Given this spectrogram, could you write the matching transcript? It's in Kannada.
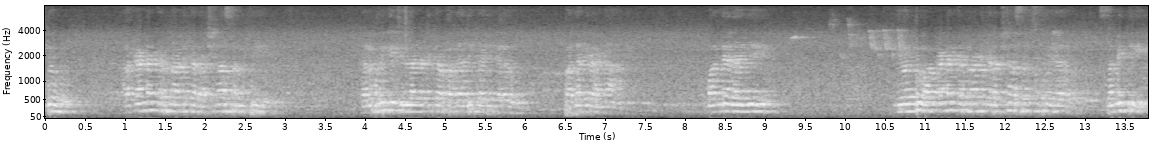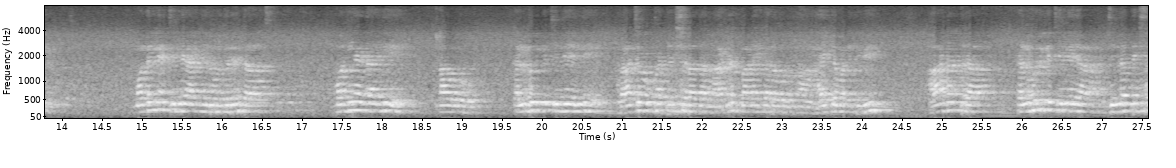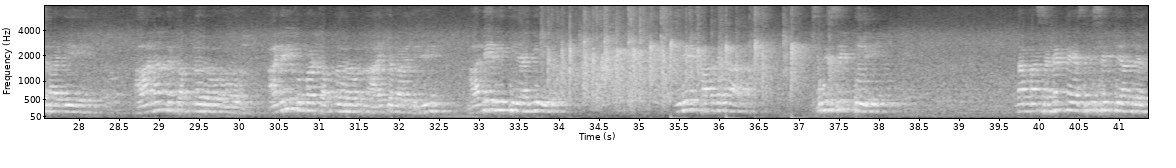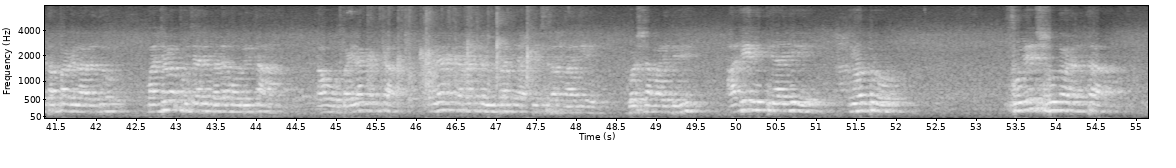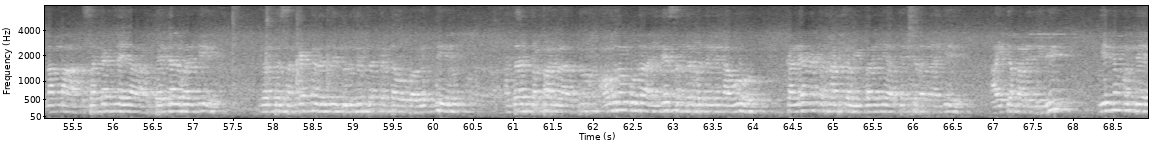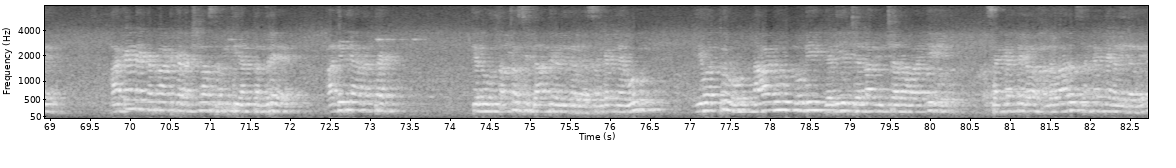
ಇಂದು ಅಖಂಡ ಕರ್ನಾಟಕ ರಕ್ಷಣಾ ಸಮಿತಿ ಕಲಬುರಗಿ ಜಿಲ್ಲಾ ಘಟಕ ಪದಾಧಿಕಾರಿಗಳು ಪದಗ್ರಹಣ. ಮೊದಲನೇದಾಗಿ, ಇವತ್ತು ಅಖಂಡ ಕರ್ನಾಟಕ ರಕ್ಷಣಾ ಸಂಸ್ಥೆಯ ಸಮಿತಿ ಮೊದಲನೇ ಜಿಲ್ಲೆ ಆಗಿರುವುದರಿಂದ ಮೊದಲನೇದಾಗಿ ನಾವು ಕಲಬುರಗಿ ಜಿಲ್ಲೆಯಲ್ಲಿ ರಾಜ್ಯ ಉಪಾಧ್ಯಕ್ಷರಾದ ನಾಗರಾಜ್ ಬಾಣೇಕರ್ ಅವರನ್ನು ಆಯ್ಕೆ ಮಾಡಿದ್ದೀವಿ. ಆನಂತರ ಕಲಬುರಗಿ ಜಿಲ್ಲೆಯ ಜಿಲ್ಲಾಧ್ಯಕ್ಷರಾಗಿ ಆನಂದ್ ಕಪ್ನರ್ ಅನಿಲ್ ಕುಮಾರ್ ಕಪ್ನರ್ ಅವರನ್ನು ಆಯ್ಕೆ ಮಾಡಿದ್ದೀವಿ. ಅದೇ ರೀತಿಯಾಗಿ ಶ್ರೀಶಕ್ತಿ ನಮ್ಮ ಸಂಘಟನೆಯ ಶ್ರೀಶಕ್ತಿ ಅಂದ್ರೆ ತಪ್ಪಾಗಲಾರದು ಮಂಜುಳಾ ಪೂಜಾರಿ ಮೇಡಮ್ ಅವರಿಂದ ನಾವು ಬೈಲಾಕಟ್ಟ ಕಲ್ಯಾಣ ಕರ್ನಾಟಕ ವಿಭಾಗದ ಅಧ್ಯಕ್ಷರನ್ನಾಗಿ ಘೋಷಣೆ ಮಾಡಿದ್ದೀವಿ. ಅದೇ ರೀತಿಯಾಗಿ ಇವತ್ತು ಸುರೇಶ್ ಹೂಗಾರ್ ಅಂತ ನಮ್ಮ ಸಂಘಟನೆಯ ಬೆನ್ನೆಲುಬಾಗಿ ಇವತ್ತು ಸಂಘಟನೆಯಲ್ಲಿ ದುಡಿದಿರ್ತಕ್ಕಂಥ ಒಬ್ಬ ವ್ಯಕ್ತಿ ಅಂತ ತಪ್ಪಾಗಲಾರದು. ಅವರು ಕೂಡ ಇದೇ ಸಂದರ್ಭದಲ್ಲಿ ನಾವು ಕಲ್ಯಾಣ ಕರ್ನಾಟಕ ವಿಭಾಗೀಯ ಅಧ್ಯಕ್ಷರನ್ನಾಗಿ ಆಯ್ಕೆ ಮಾಡಿದ್ದೀವಿ. ಏನು ಮುಂದೆ ಅಖಂಡ ಕರ್ನಾಟಕ ರಕ್ಷಣಾ ಸಮಿತಿ ಅಂತಂದ್ರೆ ಅದೇ ಆದಂತ ಕೆಲವು ತತ್ವ ಸಿದ್ಧಾಂತಗಳಿದ್ದಾವೆ ಸಂಘಟನೆಯು ಇವತ್ತು ನಾಡು, ನುಡಿ, ಗಡಿ, ಜಲ ವಿಚಾರವಾಗಿ ಸಂಘಟನೆಗಳು ಹಲವಾರು ಸಂಘಟನೆಗಳಿದ್ದಾವೆ.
